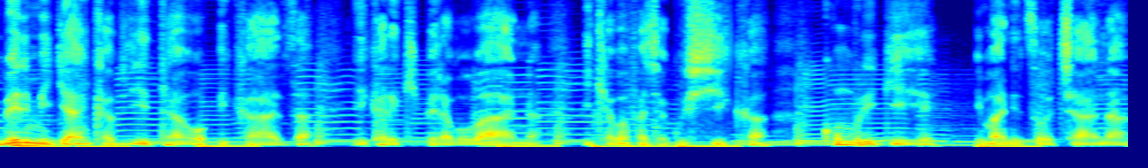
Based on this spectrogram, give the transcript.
mbere imiryango ikabyitaho ikaza ikarekipera abo bana ikabafasha gushyika ko buri gihe imana izocana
